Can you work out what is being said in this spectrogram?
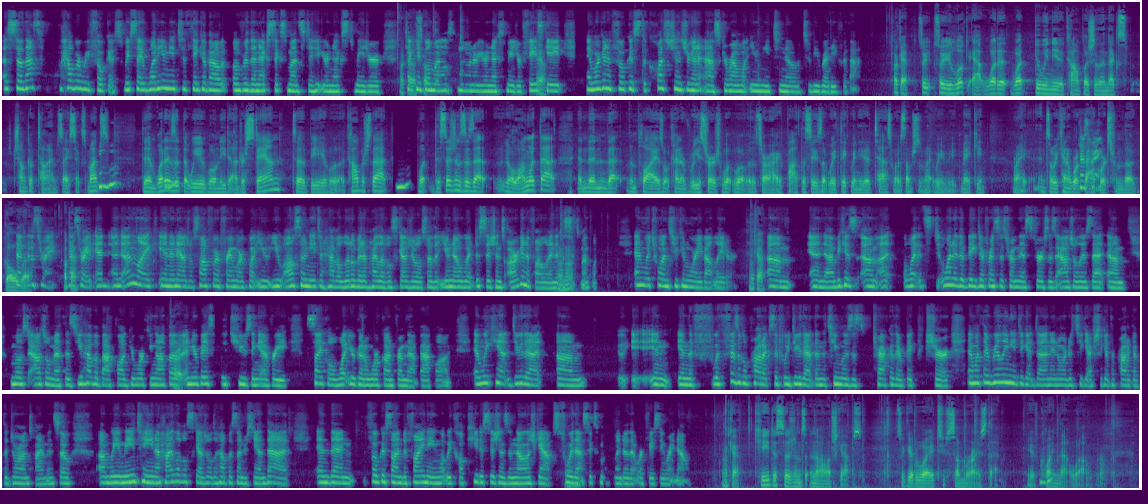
Uh, so that's how where we're refocused. We say, what do you need to think about over the next six months to hit your next major okay, technical milestone or your next major phase yeah. gate? And we're going to focus the questions you're going to ask around what you need to know to be ready for that. Okay, so so you look at what it what do we need to accomplish in the next chunk of time, say six months. Mm-hmm. Then what mm-hmm. is it that we will need to understand to be able to accomplish that? Mm-hmm. What decisions does that go along with that? And then that implies what kind of research, what what our hypotheses that we think we need to test, what assumptions might we be making, right? And so we kind of work that's backwards right. from the goal. That, that's right. Okay. That's right. And and unlike in an agile software framework, what you you also need to have a little bit of high level schedule so that you know what decisions are going to follow into uh-huh. the six month one and which ones you can worry about later. Okay. Um, and uh, because um, I, what's one of the big differences from this versus agile is that um, most agile methods you have a backlog you're working off of right. and you're basically choosing every cycle what you're going to work on from that backlog and we can't do that um, in in the with physical products if we do that then the team loses track of their big picture and what they really need to get done in order to actually get the product out the door on time. And so um, we maintain a high level schedule to help us understand that and then focus on defining what we call key decisions and knowledge gaps for mm-hmm. that six month window that we're facing right now. Okay. Key decisions and knowledge gaps. It's a good way to summarize that. You have coined mm-hmm. that well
